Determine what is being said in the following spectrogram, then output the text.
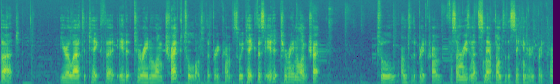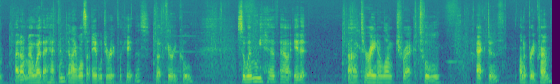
but you're allowed to take the edit terrain along track tool onto the breadcrumb. So we take this edit terrain along track tool onto the breadcrumb. For some reason it snapped onto the secondary breadcrumb. I don't know why that happened and I wasn't able to replicate this, but very cool. So when we have our edit uh, terrain along track tool active on a breadcrumb,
